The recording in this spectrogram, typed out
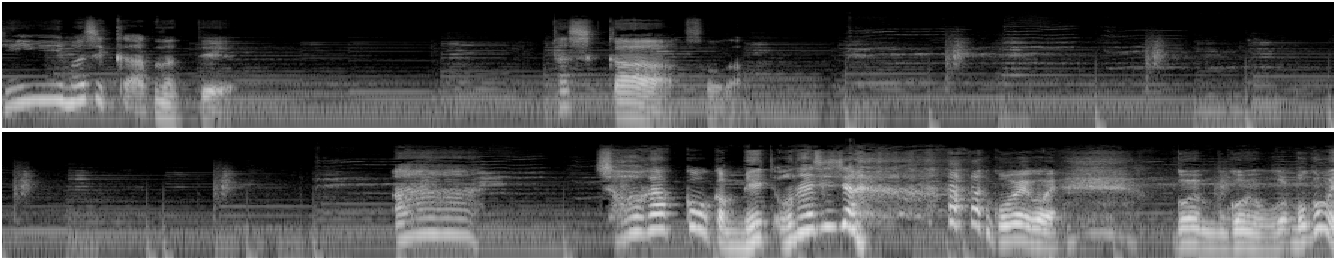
ひー、マジかとなって、確か、そうだ。ああ、小学校か、め、同じじゃん。ごめんごめん。ごめん、ごめん。僕も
